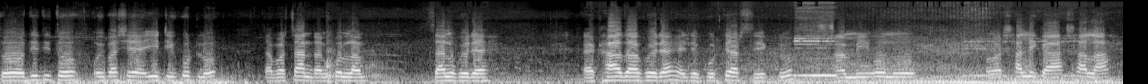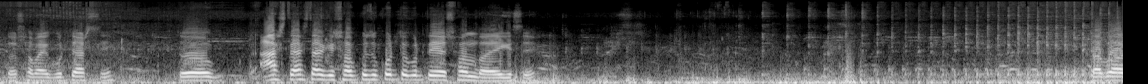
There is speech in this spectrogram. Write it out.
তো দিদি তো ওই পাশে ইটি কুটলো, তারপর চান টান করলাম। চান করে খাওয়া দাওয়া করে এই যে ঘুরতে আসছি একটু। আমি, অনু, আমার শালিকা, শালা, তো সবাই ঘুরতে আসছি। তো আস্তে আস্তে আর কি সব কিছু করতে করতে সন্ধ্যা হয়ে গেছে। তারপর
